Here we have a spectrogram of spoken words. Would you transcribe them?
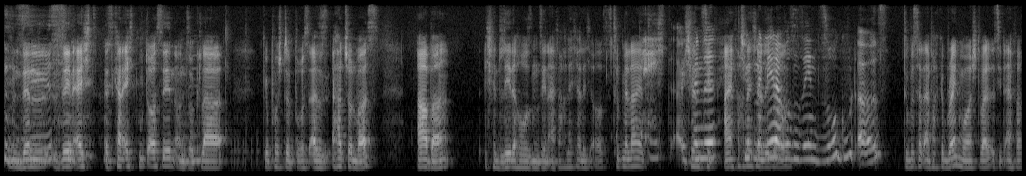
in Daniel sehen echt, es kann echt gut aussehen und mhm. so klar gepushte Brüste, also hat schon was. Aber ich finde Lederhosen sehen einfach lächerlich aus. Tut mir leid. Echt? Ich, ich finde, einfach Typen mit Lederhosen aus. sehen so gut aus du bist halt einfach gebrainwashed, weil es sieht einfach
